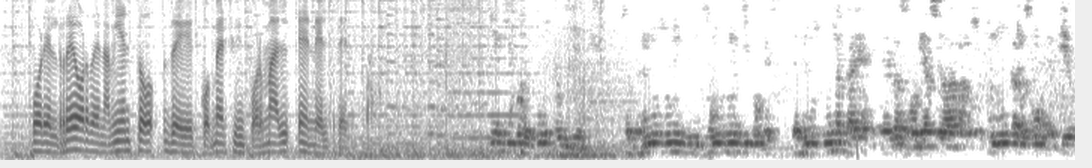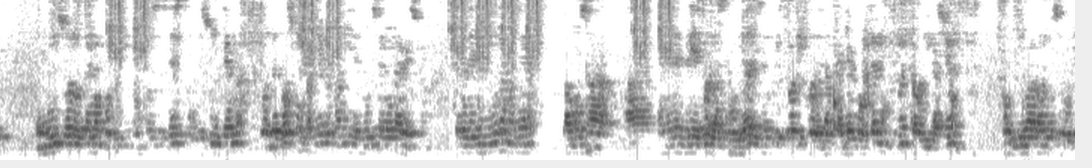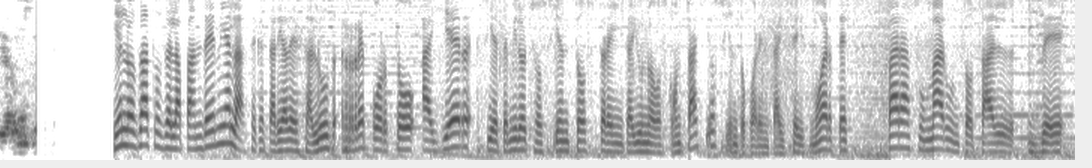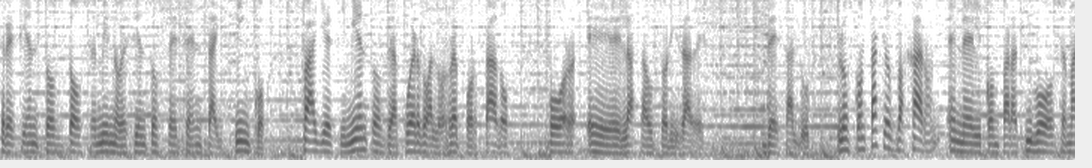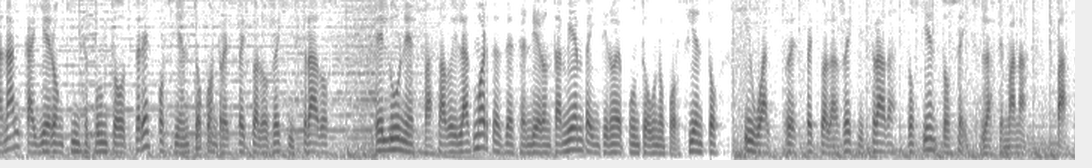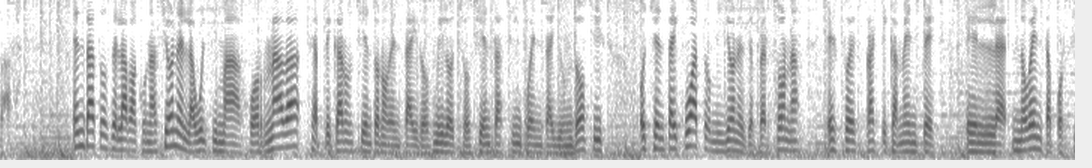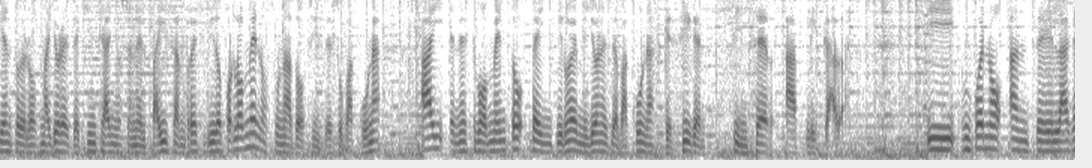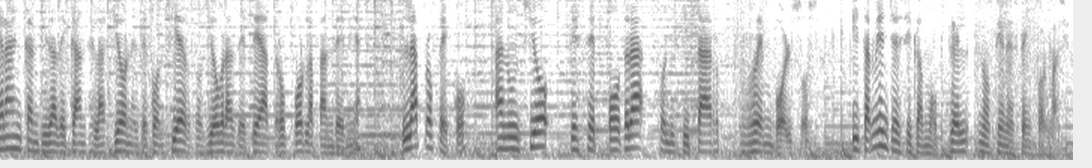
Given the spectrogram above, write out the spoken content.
por el reordenamiento de comercio informal en el centro un equipo de policía. tenemos un, somos un equipo que tenemos una tarea, que es la seguridad ciudadana. Nosotros nunca nos hemos metido en un solo tema político. Entonces esto es un tema donde dos compañeros van y denuncian una agresión. Pero de ninguna manera vamos a, a poner en riesgo la seguridad del centro histórico de la calle Cuauhtémoc. Es nuestra obligación continuar dando seguridad. Y en los datos de la pandemia, la Secretaría de Salud reportó ayer 7.831 nuevos contagios, 146 muertes, para sumar un total de 312.965 fallecimientos de acuerdo a lo reportado por eh, las autoridades de salud. Los contagios bajaron en el comparativo semanal, cayeron 15.3% con respecto a los registrados el lunes pasado y las muertes descendieron también 29.1%, igual respecto a las registradas 206 la semana pasada. En datos de la vacunación, en la última jornada se aplicaron 192.851 dosis, 84 millones de personas, esto es prácticamente el 90% de los mayores de 15 años en el país han recibido por lo menos una dosis de su vacuna. Hay en este momento 29 millones de vacunas que siguen sin ser aplicadas. Y bueno, ante la gran cantidad de cancelaciones de conciertos y obras de teatro por la pandemia, la Profeco anunció que se podrá solicitar reembolsos. Y también Jessica Moguel nos tiene esta información.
